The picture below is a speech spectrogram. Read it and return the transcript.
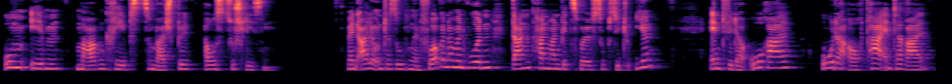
um eben Magenkrebs zum Beispiel auszuschließen. Wenn alle Untersuchungen vorgenommen wurden, dann kann man B12 substituieren, entweder oral oder auch parenteral,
